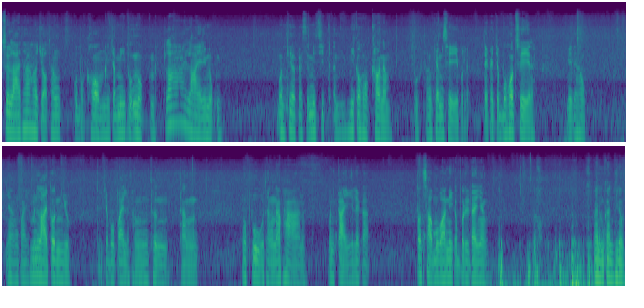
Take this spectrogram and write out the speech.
ส่วนลายถ้าเราจอบทางกุกมะขอมนี่จะมีพวกนกลายลายเลยนกบนเทือกก็จะมีชิดอันมีกระหอกข้านำปุ๊ทางแคมเซพุ่นแหละแต่ก็จะบ่ฮอดเซนะมีแต่เฮาย่างไปมันลายต้นอยู่ แต่จะบ่ไปแล้วทางถึงทางหัวภูทางหน้าผานะมันไกลแล้วก็ตอนเสาร์เมื่อวานนี้กับบริได้หยัง ไปนำกันพี่น้อง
